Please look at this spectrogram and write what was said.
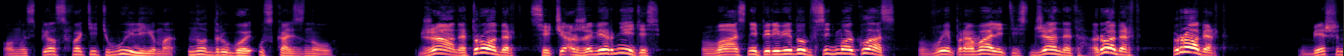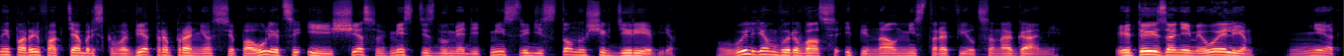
Он успел схватить Уильяма, но другой ускользнул. «Джанет, Роберт, сейчас же вернитесь! Вас не переведут в седьмой класс! Вы провалитесь, Джанет, Роберт! Роберт!» Бешеный порыв октябрьского ветра пронесся по улице и исчез вместе с двумя детьми среди стонущих деревьев. Уильям вырывался и пинал мистера Филдса ногами. «И ты за ними, Уильям?» «Нет,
